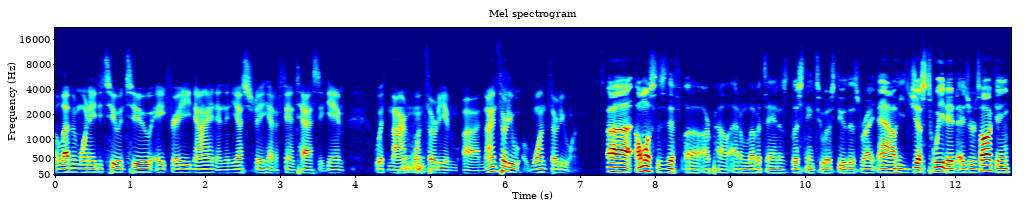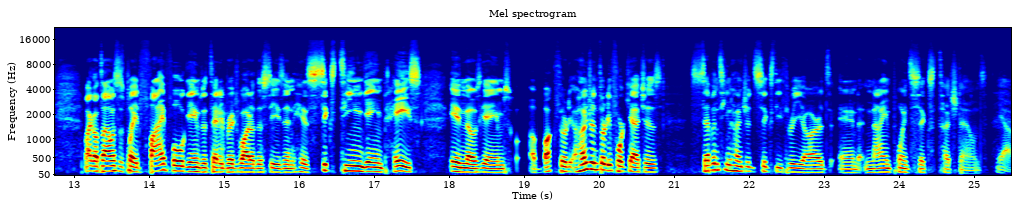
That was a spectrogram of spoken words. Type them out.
11, 182 and 2, 8 for 89. And then yesterday he had a fantastic game with 9, 130 and uh, 930, 131. uh, almost as if uh, our pal Adam Levitan is listening to us do this right now. He just tweeted as you're talking. Michael Thomas has played five full games with Teddy Bridgewater this season. His 16 game pace in those games, a buck 30, 134 catches, 1763 yards, and 9.6 touchdowns. Yeah.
